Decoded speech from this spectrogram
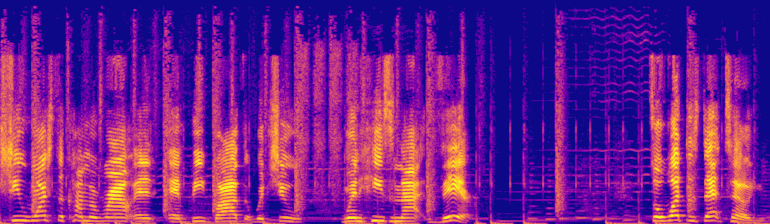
she wants to come around and, and be bothered with you when he's not there. So what does that tell you?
